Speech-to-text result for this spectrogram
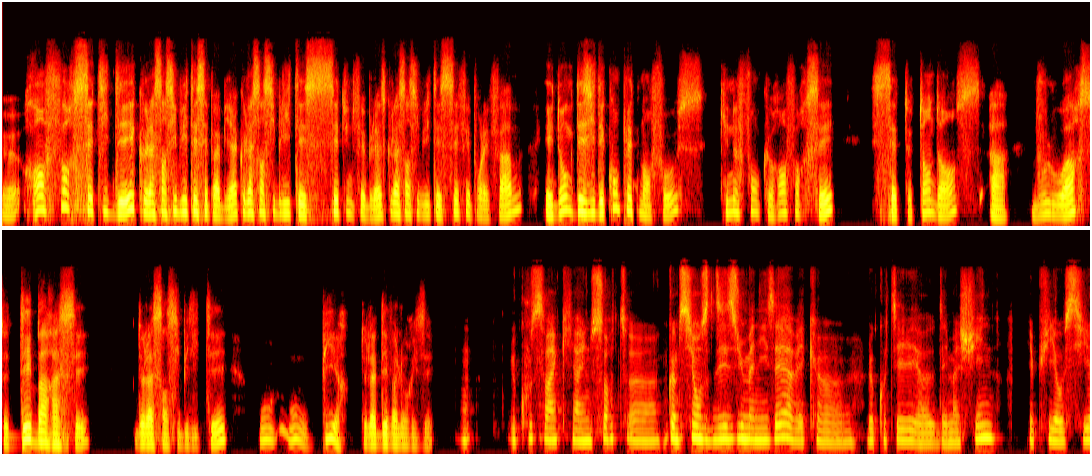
euh, renforce cette idée que la sensibilité, c'est pas bien, que la sensibilité, c'est une faiblesse, que la sensibilité, c'est fait pour les femmes, et donc des idées complètement fausses qui ne font que renforcer cette tendance à vouloir se débarrasser de la sensibilité ou, pire, de la dévaloriser. Du coup, c'est vrai qu'il y a une sorte, euh, comme si on se déshumanisait avec euh, le côté des machines. Et puis il y a aussi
